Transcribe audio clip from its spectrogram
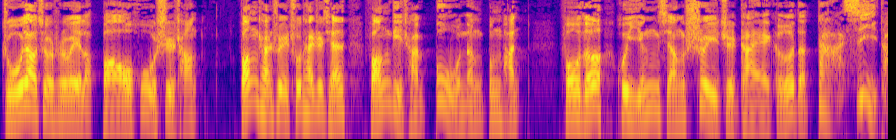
主要就是为了保护市场。房产税出台之前，房地产不能崩盘，否则会影响税制改革的大戏的。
